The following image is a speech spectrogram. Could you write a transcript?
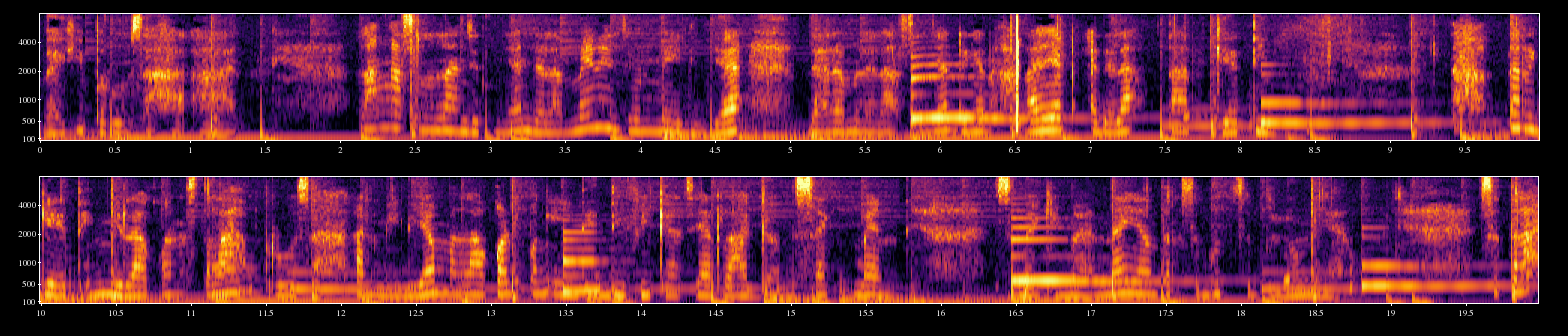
bagi perusahaan. Langkah selanjutnya dalam manajemen media dalam relasinya dengan halayak adalah targeting. Tahap targeting dilakukan setelah perusahaan media melakukan pengidentifikasian ragam segmen sebagaimana yang tersebut sebelumnya. Setelah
